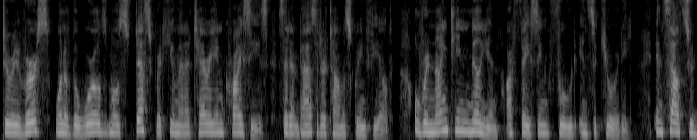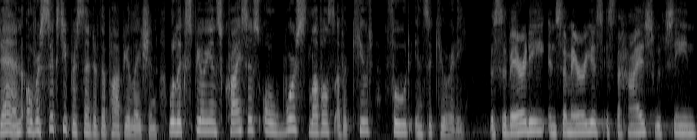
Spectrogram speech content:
to reverse one of the world's most desperate humanitarian crises, said Ambassador Thomas Greenfield. Over 19 million are facing food insecurity. In South Sudan, over 60% of the population will experience crisis or worse levels of acute food insecurity. The severity in some areas is the highest we've seen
